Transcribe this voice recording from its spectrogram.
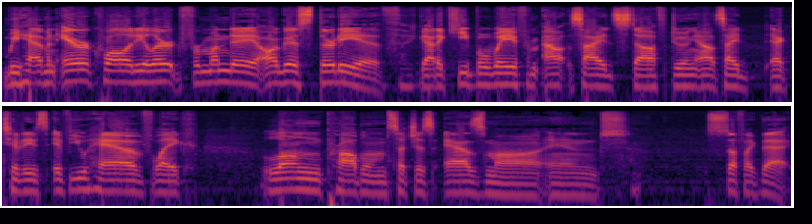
We have an air quality alert for Monday, August 30th. Got to keep away from outside stuff, doing outside activities. If you have like lung problems such as asthma and stuff like that,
